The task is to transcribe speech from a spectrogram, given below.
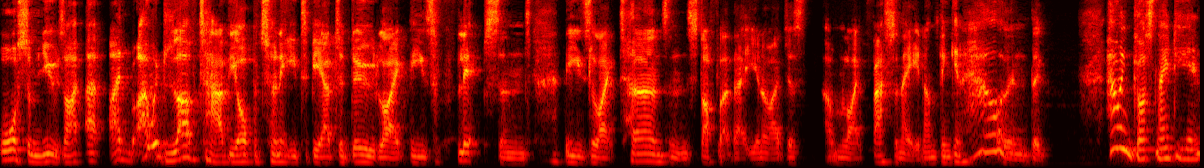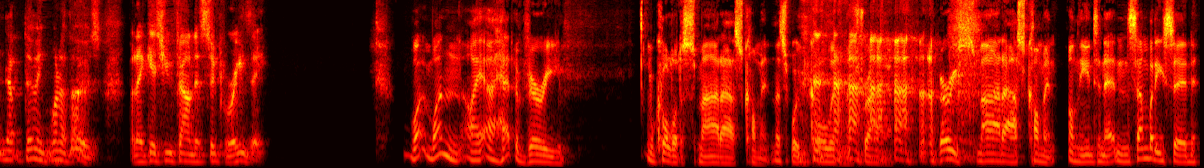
awesome news. I, I I would love to have the opportunity to be able to do like these flips and these like turns and stuff like that. You know, I just I'm like fascinated. I'm thinking how in the how in God's name do you end up doing one of those? But I guess you found it super easy. One, one I, I had a very we'll call it a smart ass comment. That's what we call it in Australia. a very smart ass comment on the internet. And somebody said,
